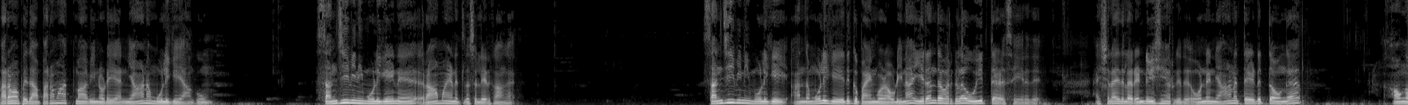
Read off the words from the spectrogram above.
பரமபிதா பரமாத்மாவினுடைய ஞான மூலிகை ஆகும் சஞ்சீவினி மூலிகைன்னு ராமாயணத்தில் சொல்லியிருக்காங்க. சஞ்சீவினி மூலிகை அந்த மூலிகை எதுக்கு பயன்படும் அப்படின்னா இறந்தவர்களை உயிர் உயிர்த்தெழ செய்கிறது ஆக்சுவலாக இதில் ரெண்டு விஷயம் இருக்குது. ஒன்று ஞானத்தை எடுத்தவங்க அவங்க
